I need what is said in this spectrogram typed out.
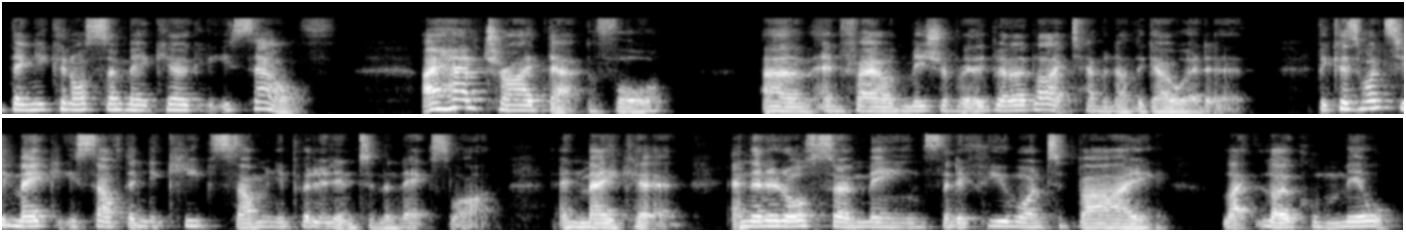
then you can also make yogurt yourself. I have tried that before um, and failed miserably, but I'd like to have another go at it. Because once you make it yourself, then you keep some and you put it into the next lot and make it. And then it also means that if you want to buy like local milk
